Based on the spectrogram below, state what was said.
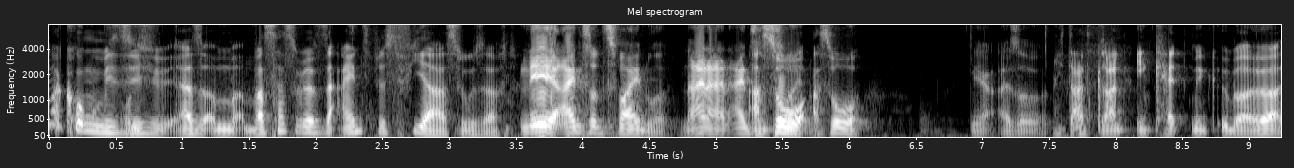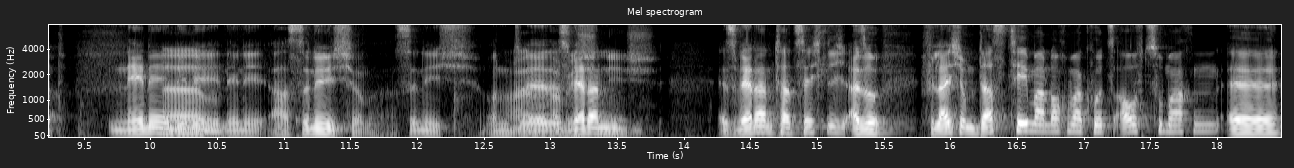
Mal gucken, wie sich. Also, ähm, was hast du gesagt? 1 bis 4 hast du gesagt? Nee, 1 und 2 nur. Nein, nein, 1 ach und 2. Ach so, ach so. Ja, also. Ich dachte gerade, ich hätte mich überhört. Nee, nee, ähm, nee, nee, nee, nee. Hast du nicht, hör mal. Hast du nicht. Und äh, es wäre dann. Nicht. Es wäre dann tatsächlich, also vielleicht um das Thema noch mal kurz aufzumachen, äh,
